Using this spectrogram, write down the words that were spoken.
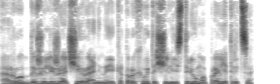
Орут даже лежачие раненые, которых вытащили из трюма проветриться.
